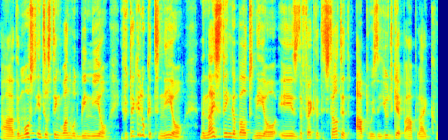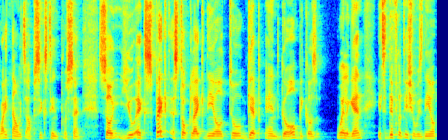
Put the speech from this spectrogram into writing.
Uh, the most interesting one would be NEO. If you take a look at NEO, the nice thing about NEO is the fact that it started up with a huge gap up, like right now it's up 16%. So you expect a stock like NEO to gap and go because well, again, it's a different issue with NEO.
